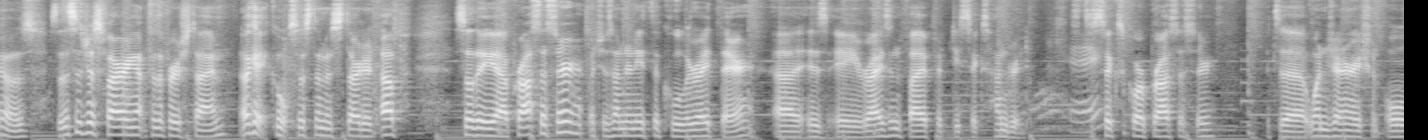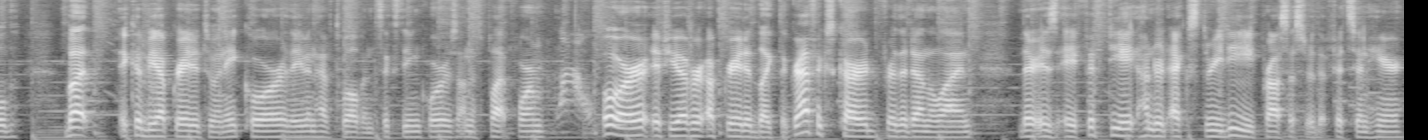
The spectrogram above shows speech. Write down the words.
Goes. So this is just firing up for the first time. Okay, cool, system is started up. So the uh, processor, which is underneath the cooler right there, uh, is a Ryzen 5 5600. Okay. It's a six core processor. It's a one generation old, but it could be upgraded to an eight core. They even have 12 and 16 cores on this platform. Wow. Or if you ever upgraded like the graphics card further down the line, there is a 5800X3D processor that fits in here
